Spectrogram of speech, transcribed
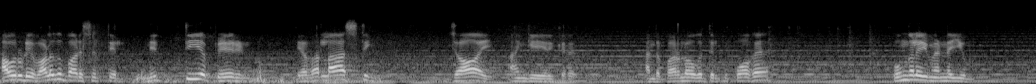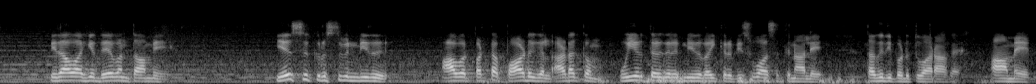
அவருடைய வலது பாரிசத்தில் நித்திய பேரின்பம் எவர்லாஸ்டிங் ஜாய் அங்கே இருக்கிறது. அந்த பரலோகத்திற்கு போக உங்களையும் என்னையும் பிதாவாகிய தேவன் தாமே. இயேசு கிறிஸ்துவின் மீது அவர் பட்ட பாடுகள் அடக்கம் உயிர்த்தெழுதலின் மீது வைக்கிற விசுவாசத்தினாலே தகுதிப்படுத்துவாராக. ஆமேன்.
